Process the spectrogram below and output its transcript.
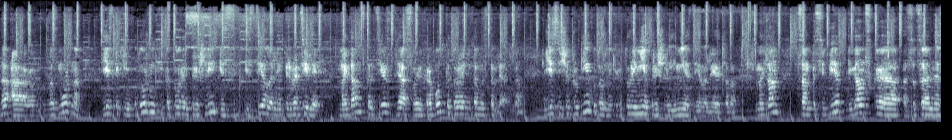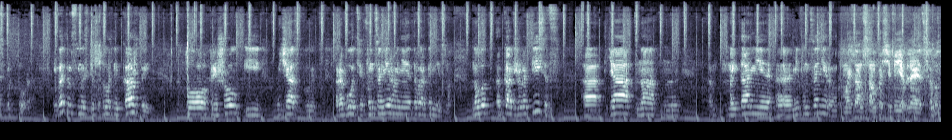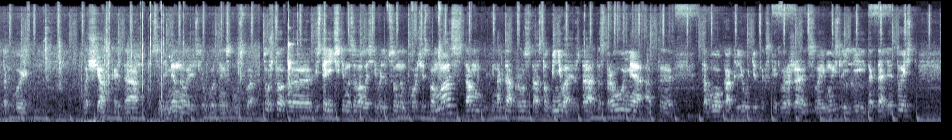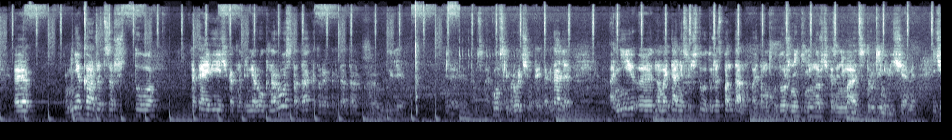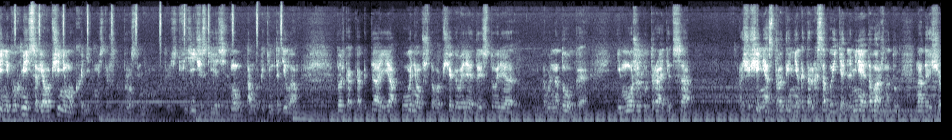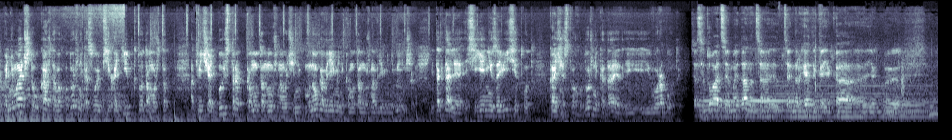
Да, а возможно, есть такие художники, которые пришли и, и сделали, превратили Майдан в контекст для своих работ, которые они там выставляют. Да? Есть еще другие художники, которые не пришли и не сделали этого. Майдан сам по себе гигантская социальная структура. И в этом смысле художник каждый, кто пришел и участвует в работе, функционировании этого организма. Но вот э, как живописец э, я на Майдане э, не функционировал. Майдан сам по себе является вот такой площадкой да, современного, если угодно, искусства. То, что э, исторически называлось революционным творчеством масс, там иногда просто остолбеневаешь, да, от остроумия, от э, того, как люди, так сказать, выражают свои мысли, идеи и так далее. То есть, э, мне кажется, что такая вещь, как, например, окна роста, да, которые когда-то были э, там, с Марковским, Родченко и так далее, они э, на Майдане существуют уже спонтанно, поэтому художники немножечко занимаются другими вещами. В течение двух месяцев я вообще не мог ходить в мастерскую, просто не мог. То есть физически я, ну, там по каким-то делам. Только когда я понял, что вообще говоря, эта история довольно долгая и может утратиться ощущение остроты некоторых событий, для меня это важно. Тут надо еще понимать, что у каждого художника свой психотип, кто-то может от- отвечать быстро, кому-то нужно очень много времени, кому-то нужно времени меньше и так далее. Сие не зависит от качества художника да, и его работы. Ця ситуація Майдану, ця, ця енергетика, яка е, якби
